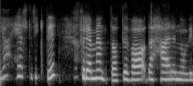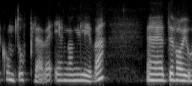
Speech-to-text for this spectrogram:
ja. helt riktig. For jeg mente at det, var, det her er noe vi kom til å oppleve en gang i livet. Eh, det var jo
